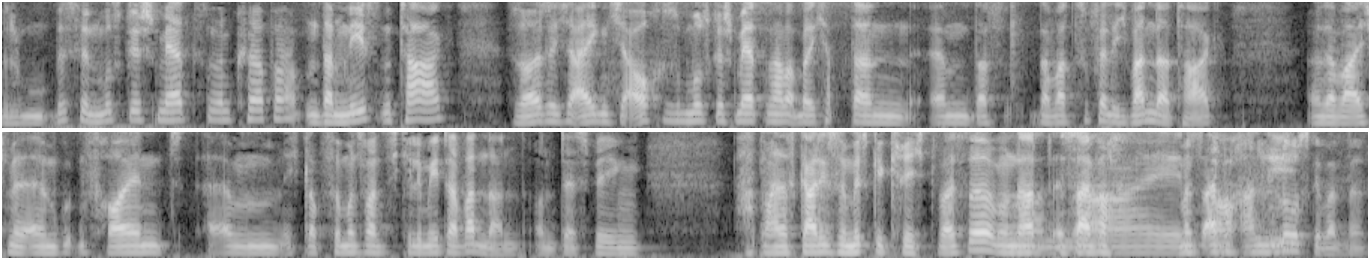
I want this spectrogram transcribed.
ein bisschen Muskelschmerzen im Körper. Und am nächsten Tag sollte ich eigentlich auch so Muskelschmerzen haben, aber ich habe dann, ähm, das, da war zufällig Wandertag. Und da war ich mit einem guten Freund, ähm, ich glaube 25 Kilometer wandern. Und deswegen hat man das gar nicht so mitgekriegt, weißt du? Und hat, ist einfach, man ist einfach Oh, losgewandert.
